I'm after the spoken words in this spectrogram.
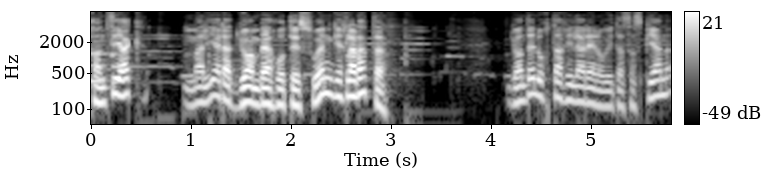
Frantziak, maliarat joan behar zuen gerlarata. Joan den urtagilaren hogeita zazpian,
